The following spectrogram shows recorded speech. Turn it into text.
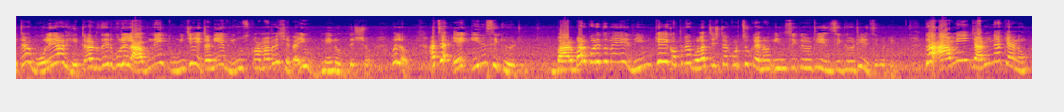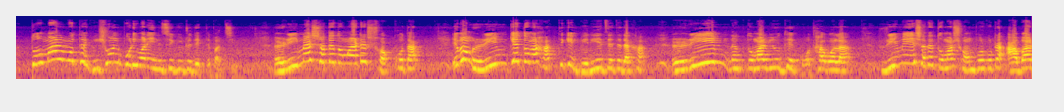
এটা বলে আর হেটারদের বলে লাভ নেই, তুমি যে এটা নিয়ে ভিউজ কমাবে সেটাই মেন উদ্দেশ্য, বুঝলো? আচ্ছা এই ইনসিকিউরিটি বারবার করে তুমি রিমকে এই কথাটা বলার চেষ্টা করছ কেন? ইনসিকিউরিটি ইনসিকিউরিটি ইনসিকিউরিটি তো আমি জানি না কেন, তোমার মধ্যে ভীষণ পরিমাণে ইনসিকিউরিটি দেখতে পাচ্ছি। রিমের সাথে তোমার একটা সক্ষতা এবং রিমকে তোমার হাত থেকে বেরিয়ে যেতে দেখা। রিম তোমার বিরুদ্ধে কথা বলা, রিমের সাথে তোমার সম্পর্কটা আবার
